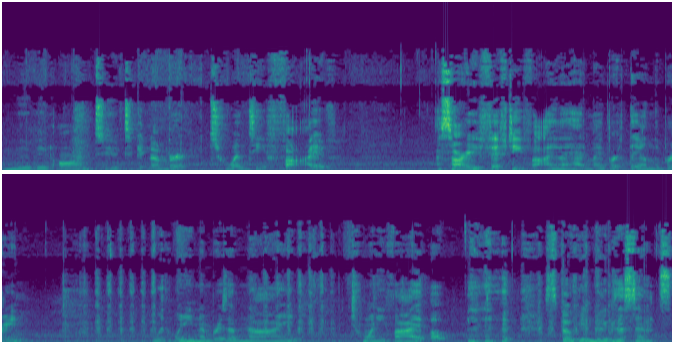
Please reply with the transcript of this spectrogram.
Moving on to ticket number 25. Sorry, 55. I had my birthday on the brain. With winning numbers of 9, 25, oh, spoken into existence,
